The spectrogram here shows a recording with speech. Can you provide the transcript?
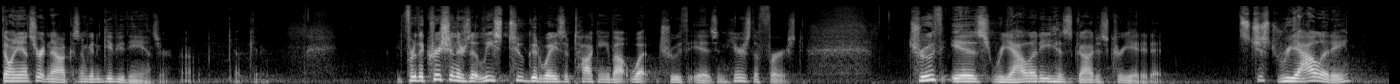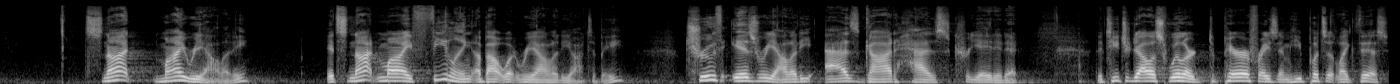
Don't answer it now because I'm going to give you the answer. Oh, I'm kidding. For the Christian, there's at least two good ways of talking about what truth is. And here's the first Truth is reality as God has created it. It's just reality. It's not my reality. It's not my feeling about what reality ought to be. Truth is reality as God has created it. The teacher Dallas Willard, to paraphrase him, he puts it like this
